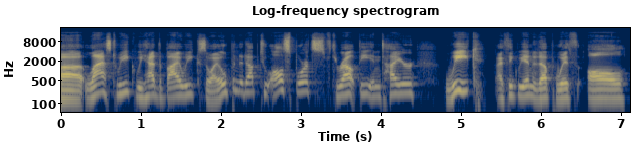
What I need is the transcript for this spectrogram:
uh, last week we had the bye week, so I opened it up to all sports throughout the entire week, I think we ended up with all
